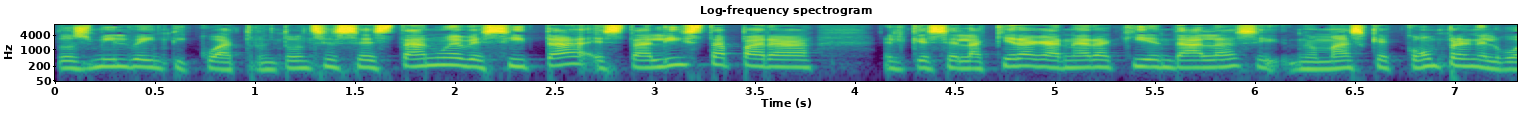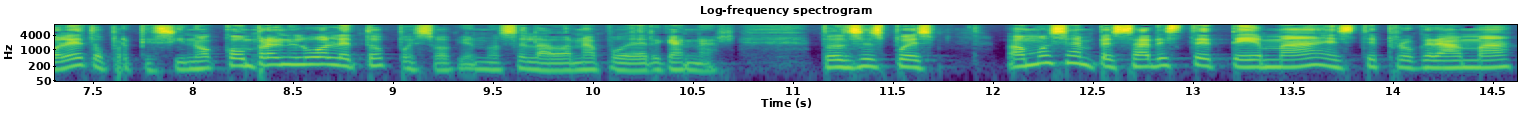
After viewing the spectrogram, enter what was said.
2024. Entonces está nuevecita, está lista para el que se la quiera ganar aquí en Dallas y nomás que compren el boleto, porque si no compran el boleto, pues obvio no se la van a poder ganar. Entonces, pues vamos a empezar este tema, este programa,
